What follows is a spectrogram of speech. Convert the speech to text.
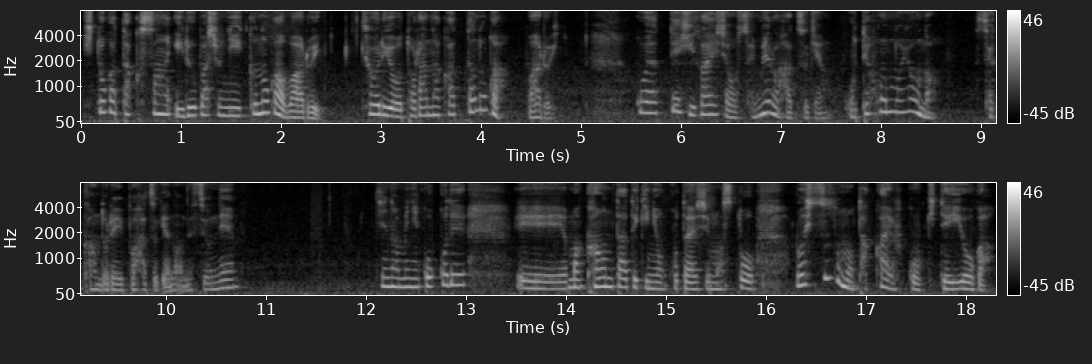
人がたくさんいる場所に行くのが悪い距離を取らなかったのが悪いこうやって被害者を責める発言お手本のようなセカンドレイプ発言なんですよね。ちなみにここで、えー、まあ、カウンター的にお答えしますと露出度の高い服を着ていようが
